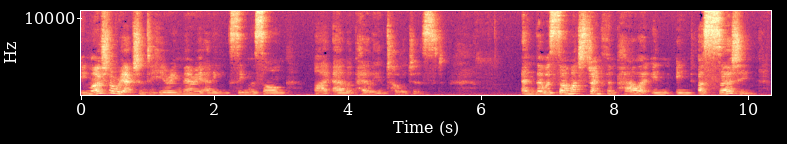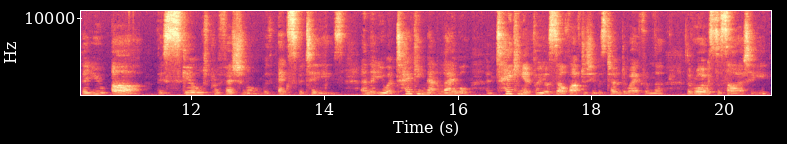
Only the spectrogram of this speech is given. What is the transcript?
emotional reaction to hearing Mary Anning sing the song I Am a Paleontologist. And there was so much strength and power in, in asserting that you are this skilled professional with expertise and that you are taking that label and taking it for yourself after she was turned away from the, the Royal Society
